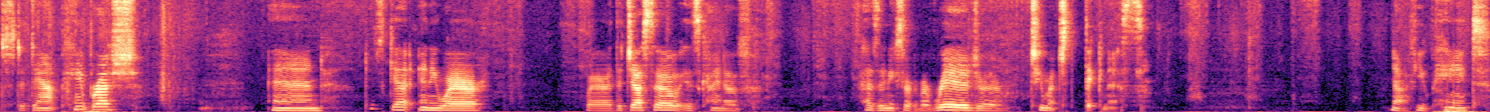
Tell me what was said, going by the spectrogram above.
just a damp paintbrush and just get anywhere where the gesso is kind of has any sort of a ridge or too much thickness. Now, if you paint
